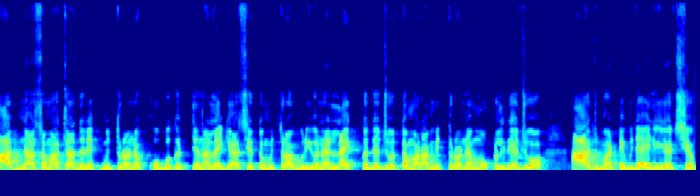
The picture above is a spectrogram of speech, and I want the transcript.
આજના સમાચાર દરેક મિત્રોને ખૂબ અગત્યના લાગ્યા છે. તો મિત્રો, આ વિડીયોને લાઇક કરી દેજો, તમારા મિત્રોને મોકલી દેજો. આજ માટે વિદાય લઈએ છીએ.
